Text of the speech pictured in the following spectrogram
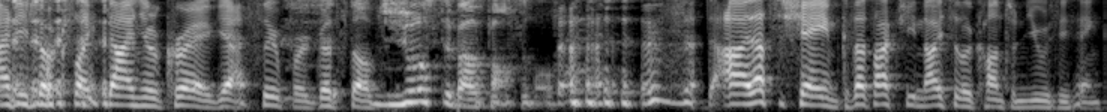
and he looks like Daniel Craig. Yeah, super good stuff. just about possible. Ah, that's a shame because that's actually a nice little continuity thing.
